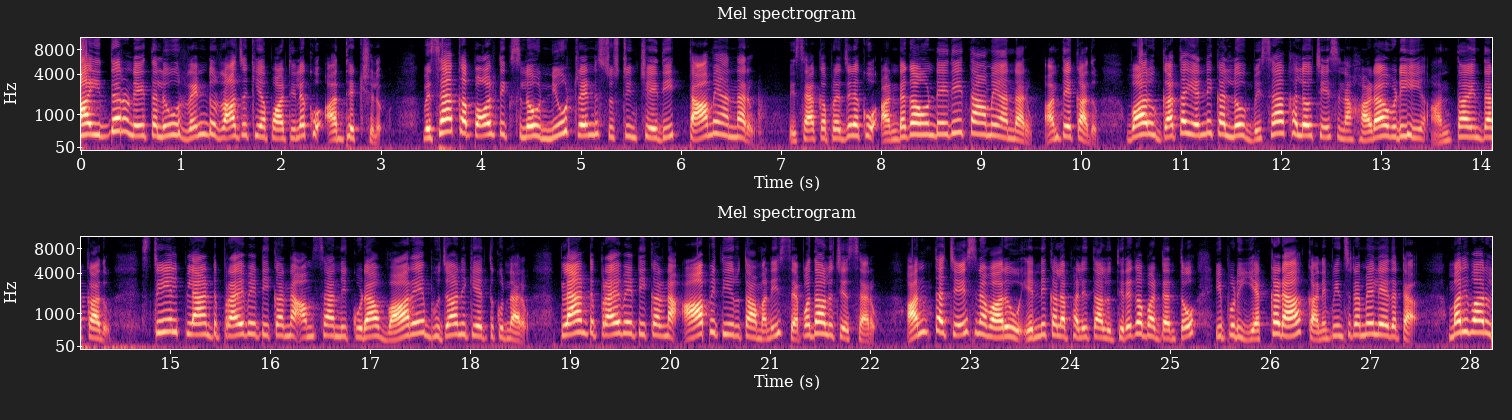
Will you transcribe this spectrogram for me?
ఆ ఇద్దరు నేతలు రెండు రాజకీయ పార్టీలకు అధ్యక్షులు. విశాఖ పాలిటిక్స్లో న్యూ ట్రెండ్ సృష్టించేది తామే అన్నారు. విశాఖ ప్రజలకు అండగా ఉండేది తామే అన్నారు. అంతేకాదు వారు గత ఎన్నికల్లో విశాఖలో చేసిన హడావుడి అంతా ఇంతా కాదు. స్టీల్ ప్లాంట్ ప్రైవేటీకరణ అంశాన్ని కూడా వారే భుజానికి ఎత్తుకున్నారు. ప్లాంట్ ప్రైవేటీకరణ ఆపి తీరుతామని శపథాలు చేశారు. అంత చేసిన వారు ఎన్నికల ఫలితాలు తిరగబడ్డంతో ఇప్పుడు ఎక్కడా కనిపించడమే లేదట. మరి వారు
